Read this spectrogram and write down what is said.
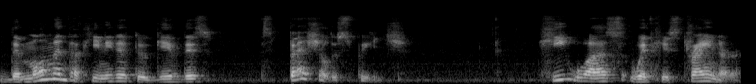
the moment that he needed to give this special speech, he was with his trainer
